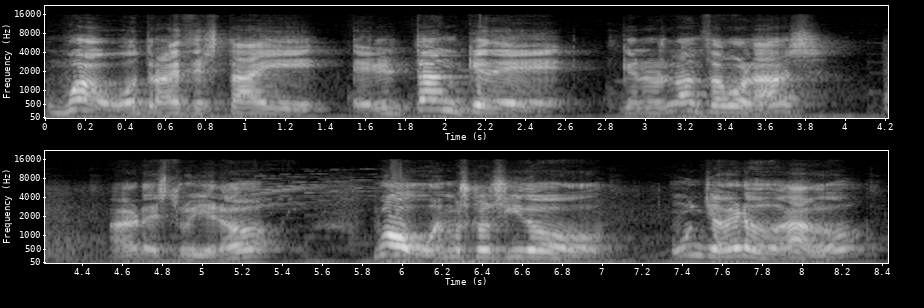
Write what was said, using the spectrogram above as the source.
¡Wow! Otra vez está ahí el tanque de... que nos lanza bolas. A ver, destruyelo. ¡Wow! Hemos conseguido un llavero dorado.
